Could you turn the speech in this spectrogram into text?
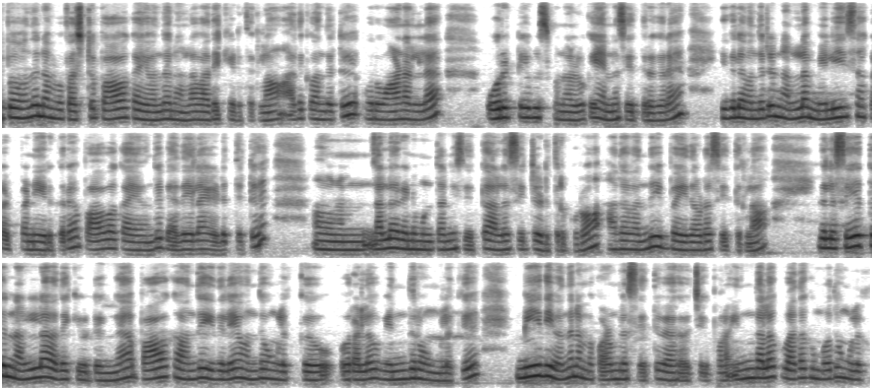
இப்போ வந்து நம்ம ஃபஸ்ட்டு பாவக்காயை வந்து நல்லா வதக்கி எடுத்துக்கலாம். அதுக்கு வந்துட்டு ஒரு வானலில் ஒரு டேபிள் ஸ்பூன் அளவுக்கு எண்ணெய் சேர்த்துருக்கிறேன். இதில் வந்துட்டு நல்லா மெலிசாக கட் பண்ணியிருக்கிற பாவக்காயை வந்து விதையெல்லாம் எடுத்துட்டு, நல்லா 2, 3 தண்ணி சேர்த்து அலசிட்டு எடுத்துருக்குறோம். அதை வந்து இப்போ இதோட சேர்த்துக்கலாம். இதில் சேர்த்து நல்லா வதக்கி விட்டுங்க. பாவக்காய் வந்து இதுலேயே வந்து உங்களுக்கு ஓரளவு வெந்துரும் உங்களுக்கு. மீதி வந்து நம்ம குழம்புல சேர்த்து வேக வச்சுக்க போகிறோம் இந்த அளவுக்கு வதக்கும்போது உங்களுக்கு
